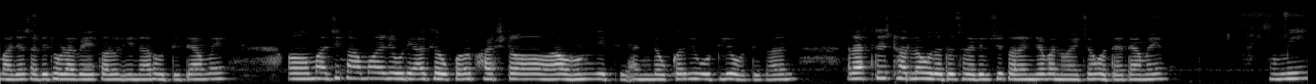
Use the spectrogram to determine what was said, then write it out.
माझ्यासाठी थोडा वेळ काढून येणार होती. त्यामुळे माझी कामं जेवढी आज लवकर फास्ट आवरून घेतली आणि लवकरही उठली होती. कारण रात्रीच ठरलं होतं दुसऱ्या दिवशी करंज्या बनवायच्या होत्या. त्यामुळे मी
